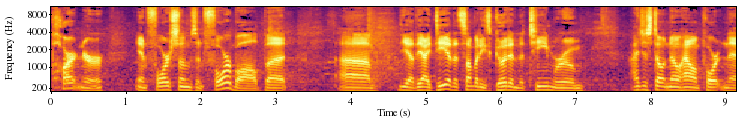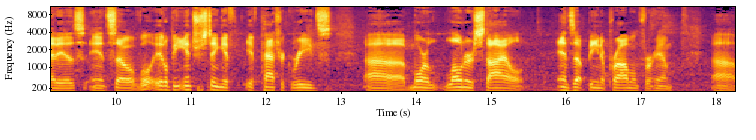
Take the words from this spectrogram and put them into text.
partner in foursomes and four ball, but um, yeah, the idea that somebody's good in the team room. I just don't know how important that is, and so well, it'll be interesting if if Patrick Reed's uh, more loner style ends up being a problem for him. Uh,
